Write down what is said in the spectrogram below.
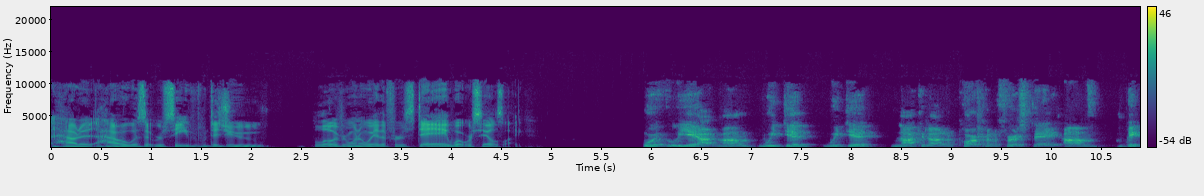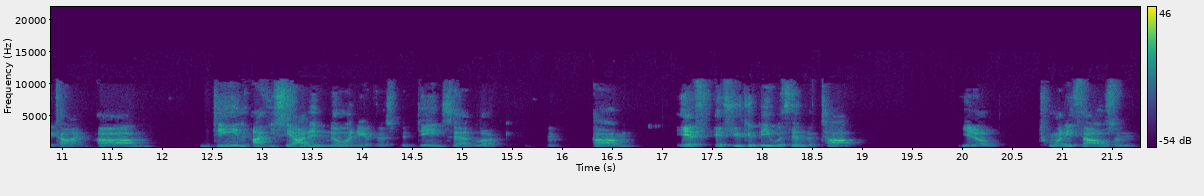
how did how was it received? Did you blow everyone away the first day? What were sales like? Well, yeah, um, we did. We did knock it out of the park on the first day, um, big time. Um, Dean, I, you see, I didn't know any of this, but Dean said, "Look, um, if if you could be within the top, you know, twenty thousand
